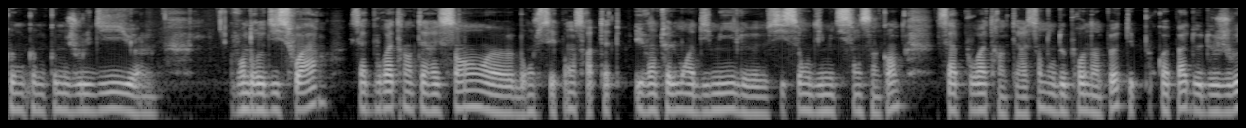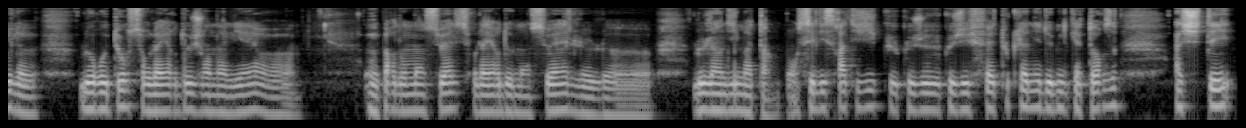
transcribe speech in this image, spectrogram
comme, comme, comme je vous le dis, vendredi soir. Ça pourrait être intéressant. Euh, bon, je sais pas, on sera peut-être éventuellement à 10 600 ou 10 650. Ça pourrait être intéressant donc de prendre un pote et pourquoi pas de, jouer le, le, retour sur la R2 journalière, euh, euh, pardon, mensuelle, sur la R2 mensuelle le, lundi matin. Bon, c'est des stratégies que, que j'ai fait toute l'année 2014. Acheter,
